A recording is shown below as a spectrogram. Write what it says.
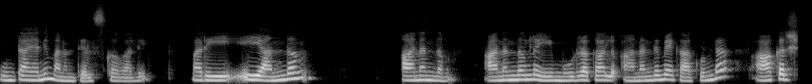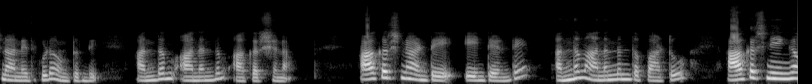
ఉంటాయని మనం తెలుసుకోవాలి. మరి ఈ అందం ఆనందం ఆనందంలో ఈ మూడు రకాలు ఆనందమే కాకుండా ఆకర్షణ అనేది కూడా ఉంటుంది. అందం ఆనందం ఆకర్షణ. ఆకర్షణ అంటే ఏంటంటే అందం ఆనందంతో పాటు ఆకర్షణీయంగా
